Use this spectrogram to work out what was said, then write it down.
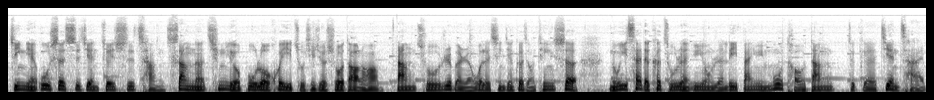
今年雾社事件追思场上呢，清流部落会议主席就说到了哈，当初日本人为了新建各种厅舍，奴役赛德克族人，运用人力搬运木头当这个建材。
